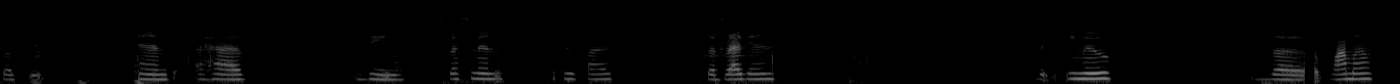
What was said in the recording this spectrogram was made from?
so cute. And I have the specimen 2 5, the dragon, the emu, the llama,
